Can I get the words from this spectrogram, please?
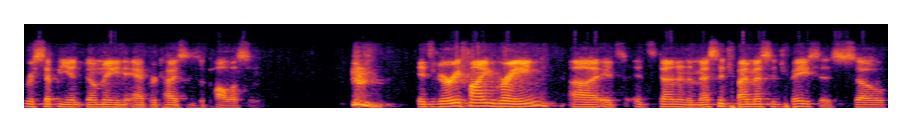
recipient domain advertises a policy. it's very fine grained. Uh, it's it's done on a message by message basis, so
